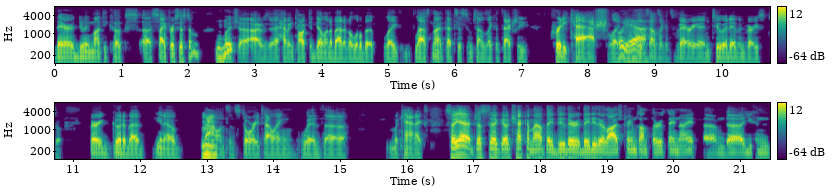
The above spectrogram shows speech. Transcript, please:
They're doing Monte Cook's uh, Cypher system, Mhm. which uh, I was uh, having talked to Dylan about it a little bit like last night. That system sounds like it's actually pretty cash. Like Oh, it- yeah. it, sounds like it's very intuitive and very sto- very good about you know Mhm. balance and storytelling with uh, mechanics. So yeah, just uh, go check them out. They do their they do their live streams on Thursday night, and uh, you can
